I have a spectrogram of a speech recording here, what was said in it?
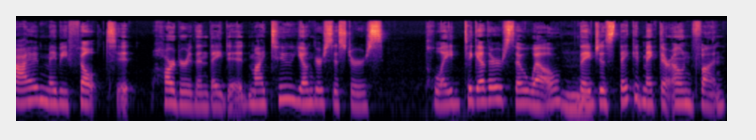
I maybe felt it harder than they did. My two younger sisters played together so well. Mm. They just they could make their own fun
